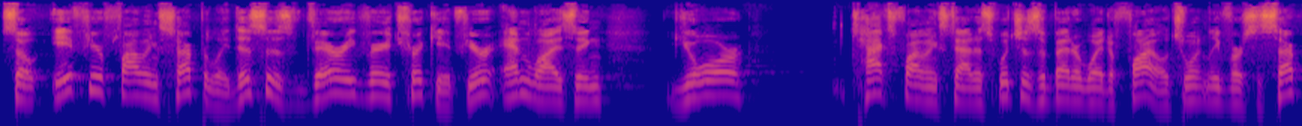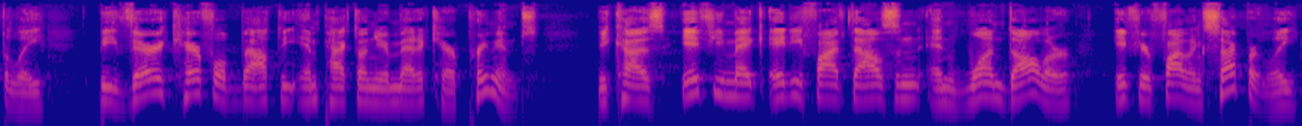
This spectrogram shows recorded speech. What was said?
So if you're filing separately, this is very, very tricky. If you're analyzing your tax filing status, which is a better way to file, jointly versus separately, be very careful about the impact on your Medicare premiums. Because if you make $85,001 if you're filing separately,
